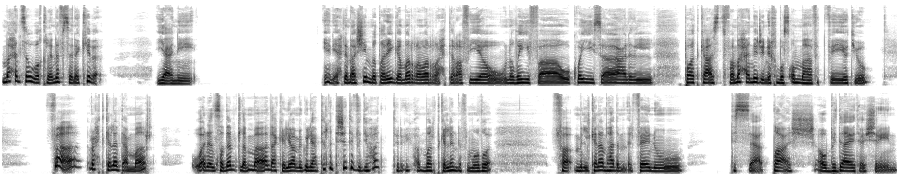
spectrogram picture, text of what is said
ما حنسوق لنفسنا كذا يعني يعني إحنا ماشيين بطريقة مرة مرة احترافية ونظيفة وكويسة على البودكاست فما حنجي نخبص أمها في يوتيوب. فرحت كلمت عمار وأنا انصدمت لما ذاك اليوم يقول لي عبد الله أنت شفت الفيديوهات؟ أيوه عمار تكلمنا في الموضوع. فمن الكلام هذا من 2019 أو بداية 20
